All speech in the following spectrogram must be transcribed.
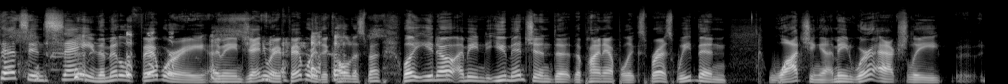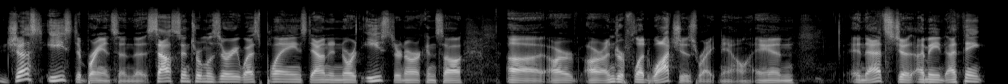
that's insane. The middle of February. I mean, January, February, the coldest month. Well, you know, I mean, you mentioned the, the Pineapple Express. We've been watching it. I mean, we're actually just east of Branson, the South Central Missouri, West Plains, down in northeastern Arkansas, uh, are are under flood watches right now, and. And that's just, I mean, I think,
